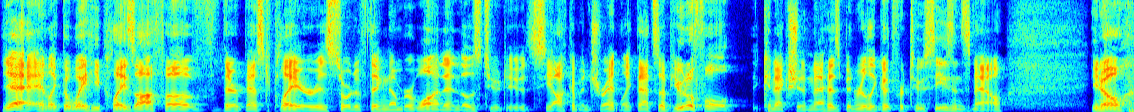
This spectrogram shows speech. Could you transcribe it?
Yeah, and like the way he plays off of their best player is sort of thing number one. And those two dudes, Siakam and Trent, like that's a beautiful connection that has been really good for two seasons now. You know,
